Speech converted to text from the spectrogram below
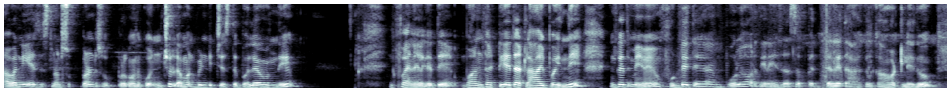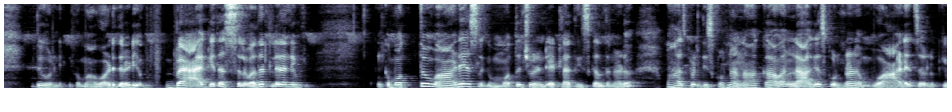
అవన్నీ వేసిస్తున్నారు. సూపర్ అంటే సూపర్గా ఉంది. కొంచెం లెమన్ పిండి ఇచ్చేస్తే భలే ఉంది. ఇంక ఫైనల్గా అయితే వన్ థర్టీ అయితే అట్లా అయిపోయింది ఇంకైతే మేమేం ఫుడ్ అయితే పులిహోర తినేసేస్తాం అసలు పెద్దగా అయితే ఆకలి కావట్లేదు. ఇదిగోండి ఇంకా మా వాడిది రెడీ. బ్యాగ్ అయితే అస్సలు వదట్లేదండి. ఇంకా మొత్తం వాడే అసలు మొత్తం చూడండి ఎట్లా తీసుకెళ్తున్నాడు. మా హస్బెండ్ తీసుకుంటున్నాను నాకు కావాలని లాగేసుకుంటున్నాడు. వాడే అసలుకి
